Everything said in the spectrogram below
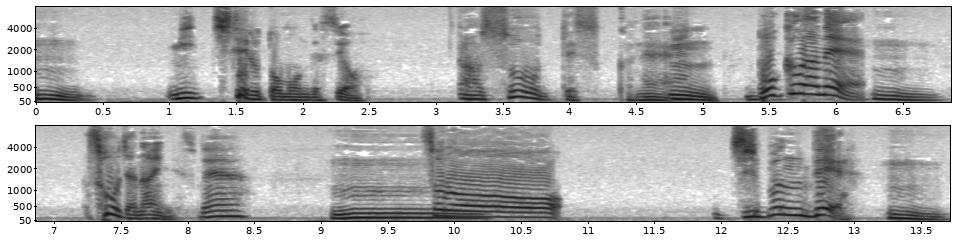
うん、満ちてると思うんですよ。あそうですかうね。ん。僕はね、うん、そうじゃないんですね。うーん、そ、の、自分で、うん、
